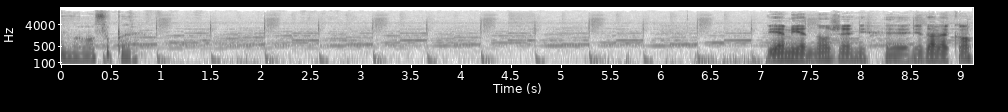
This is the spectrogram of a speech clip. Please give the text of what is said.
No super. Wiem jedno, że nie, niedaleko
